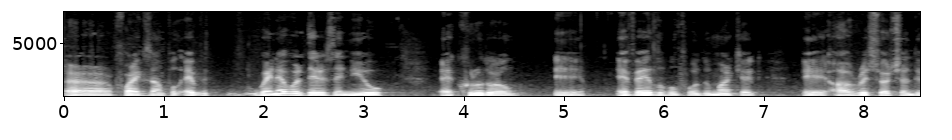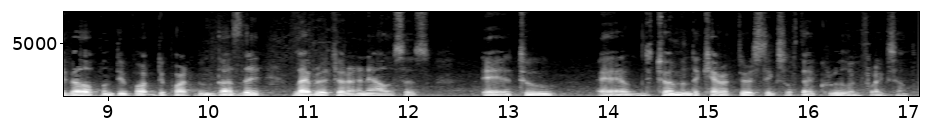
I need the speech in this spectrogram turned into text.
Uh, for example, every, whenever there is a new uh, crude oil uh, available for the market, our research and development department does the laboratory analysis to determine the characteristics of that crude oil, for example.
